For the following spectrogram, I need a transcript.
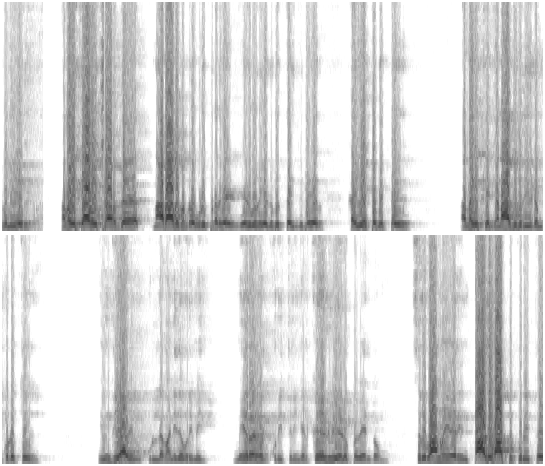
வெளியேறுகிறார். அமெரிக்காவை சார்ந்த நாடாளுமன்ற உறுப்பினர்கள் எழுபது எழுபத்தைந்து பேர் கையொப்பமிட்டு அமெரிக்க ஜனாதிபதியிடம் கொடுத்து இந்தியாவில் உள்ள மனித உரிமை மீறல்கள் குறித்து நீங்கள் கேள்வி எழுப்ப வேண்டும் சிறுபான்மையினரின் பாதுகாப்பு குறித்து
